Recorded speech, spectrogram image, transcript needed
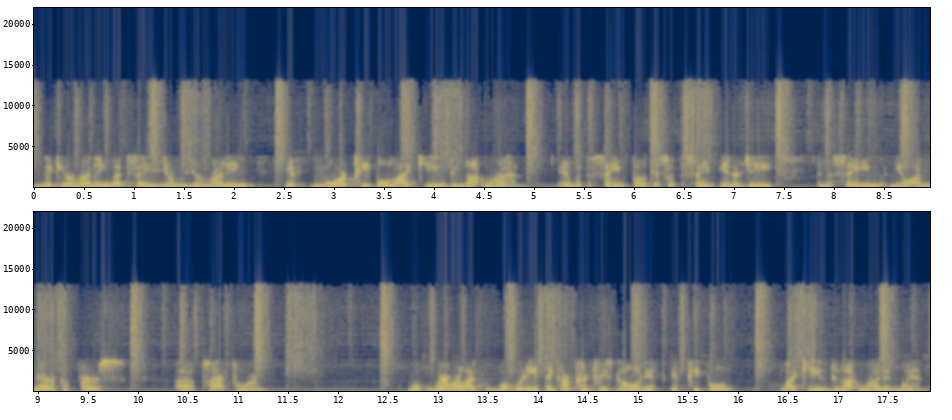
Nick, you're running. Let's say you know you're running. If more people like you do not run, and with the same focus, with the same energy, and the same you know America First uh, platform, where we're like, where do you think our country's going if if people like you do not run and win?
